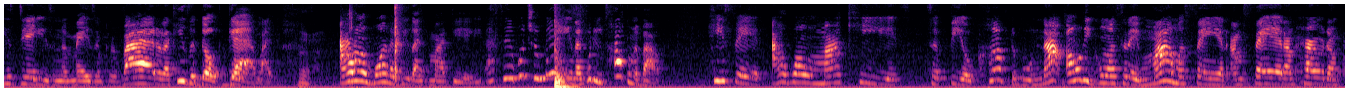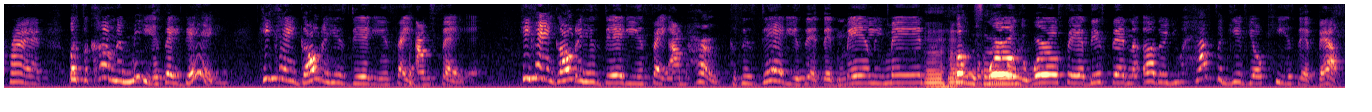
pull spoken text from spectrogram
His daddy is an amazing provider. Like, he's a dope guy. Like, hmm. I don't want to be like my daddy. I said, What you mean? Like, what are you talking about? He said, I want my kids to feel comfortable, not only going to their mama saying, I'm sad, I'm hurt, I'm crying, but to come to me as their daddy. He can't go to his daddy and say, I'm sad. He can't go to his daddy and say, I'm hurt, because his daddy is that, that manly man. Mhm. Fuck the world, the world said this, that, and the other. You have to give your kids that balance.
